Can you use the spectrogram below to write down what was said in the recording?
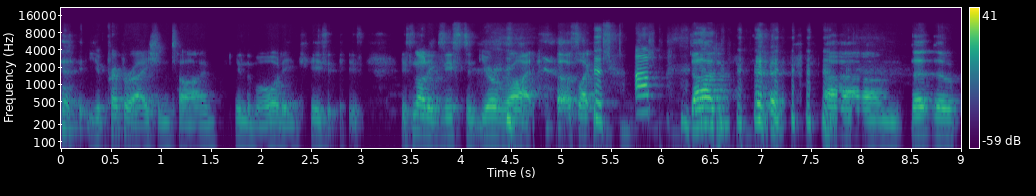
your preparation time in the morning is, is, is not existent you're right I was like Up. done um, the the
